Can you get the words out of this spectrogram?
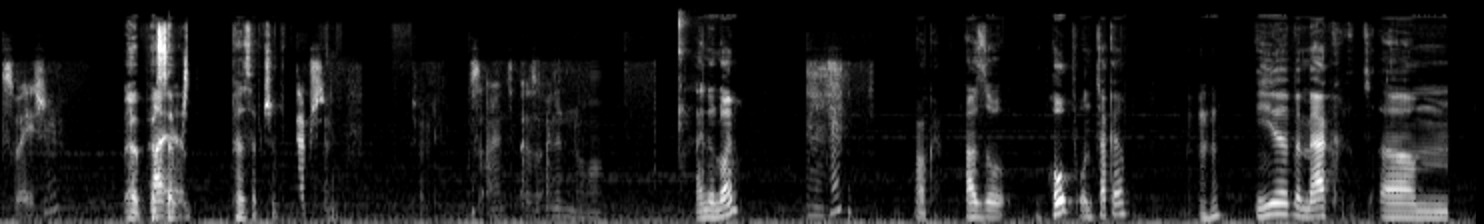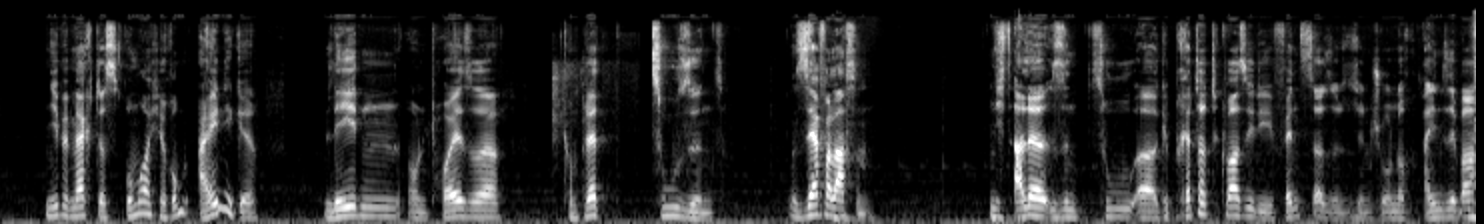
Persuasion? Äh, Perception. Perception. Perception. Entschuldigung. Das ist eins, also eine Norm. Eine 9? Mhm. Okay. Also, Hope und Tucker, Mhm. ihr bemerkt, ähm, ihr bemerkt, dass um euch herum einige Läden und Häuser komplett zu sind. Sehr verlassen. Nicht alle sind zu äh, gebrettert quasi, die Fenster also sind schon noch einsehbar.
